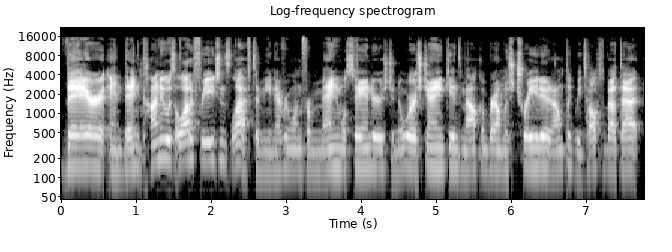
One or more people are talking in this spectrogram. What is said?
there, and then kind of was a lot of free agents left. I mean, everyone from Emmanuel Sanders, Janoris Jenkins, Malcolm Brown was traded. I don't think we talked about that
